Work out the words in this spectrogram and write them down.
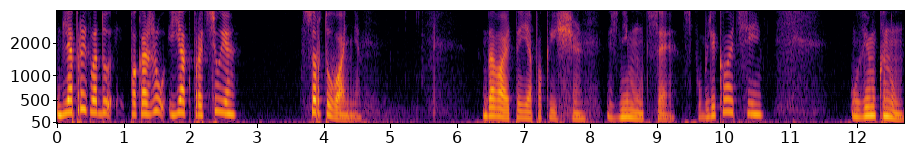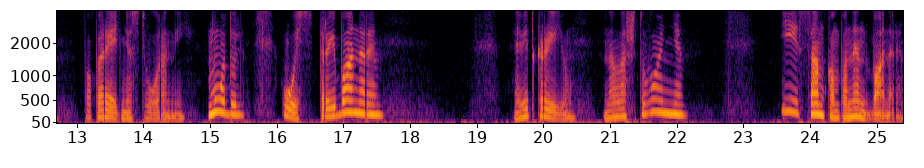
Для прикладу покажу, як працює сортування. Давайте я поки що зніму це з публікації, увімкну попередньо створений модуль. Ось три банери. Відкрию налаштування і сам компонент банери.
